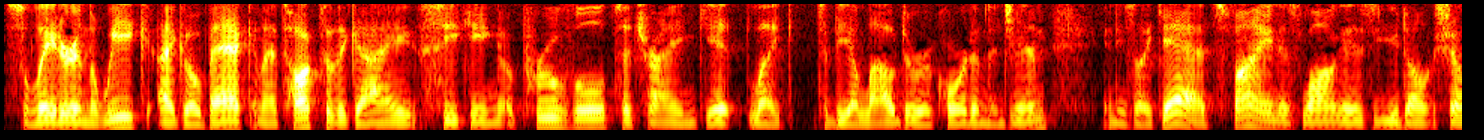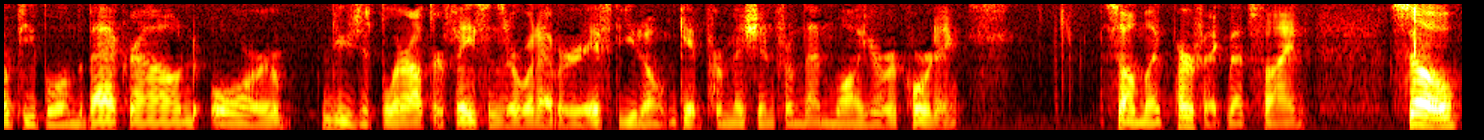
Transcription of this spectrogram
So later in the week, I go back and I talk to the guy seeking approval to try and get like to be allowed to record in the gym. And he's like, "Yeah, it's fine as long as you don't show people in the background or you just blur out their faces or whatever if you don't get permission from them while you're recording." So I'm like, "Perfect, that's fine." So,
